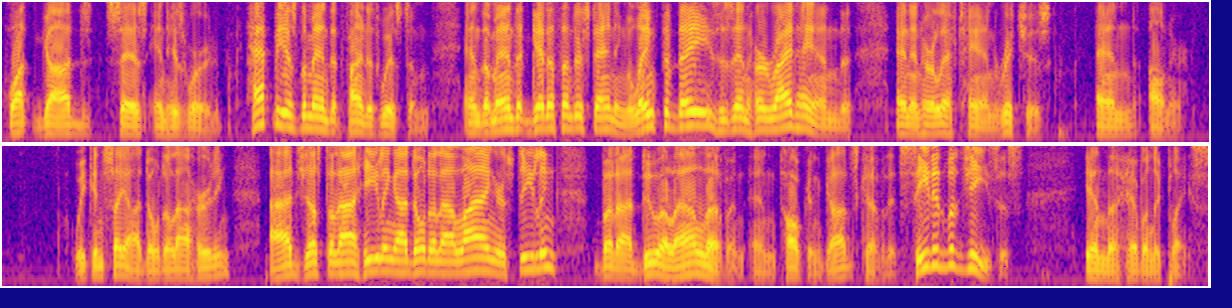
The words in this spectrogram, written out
what God says in His Word. Happy is the man that findeth wisdom, and the man that getteth understanding. Length of days is in her right hand, and in her left hand riches and honor. We can say, I don't allow hurting. I just allow healing. I don't allow lying or stealing, but I do allow loving and talking God's covenant, seated with Jesus in the heavenly place.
